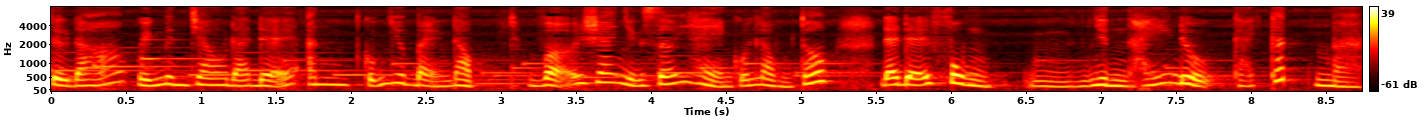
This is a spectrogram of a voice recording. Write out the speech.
Từ đó, Nguyễn Minh Châu đã để anh cũng như bạn đọc vỡ ra những giới hạn của lòng tốt, đã để Phùng nhìn thấy được cái cách mà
